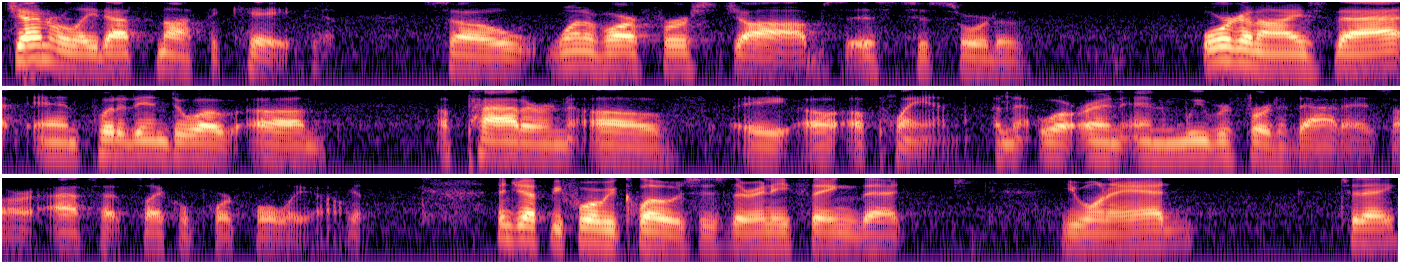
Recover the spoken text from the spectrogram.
Generally, that's not the case. So one of our first jobs is to sort of organize that and put it into a, um, a pattern of a, a, a plan. And, and, and we refer to that as our asset cycle portfolio. Yep. And Jeff, before we close, is there anything that you want to add today?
